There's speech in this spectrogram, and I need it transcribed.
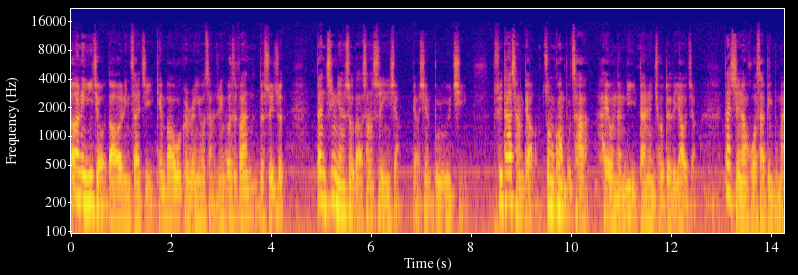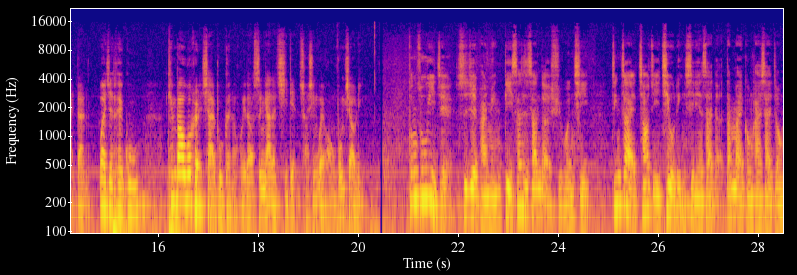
二零一九到二零赛季，Kemba Walker 仍有场均二十分的水准，但今年受到伤势影响，表现不如预期。虽他强调状况不差，还有能力担任球队的要角，但显然活塞并不买单。外界推估，Kemba Walker 下一步可能回到生涯的起点，重新为黄蜂效力。东珠一姐，世界排名第三十三的许文琪。今在超级七五零系列赛的丹麦公开赛中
